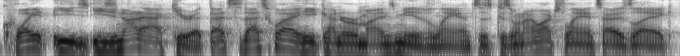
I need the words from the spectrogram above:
quite he's, he's not accurate. That's that's why he kind of reminds me of Lance is because when I watched Lance, I was like,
